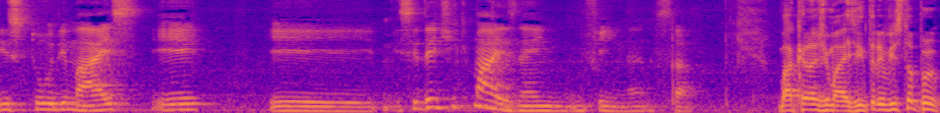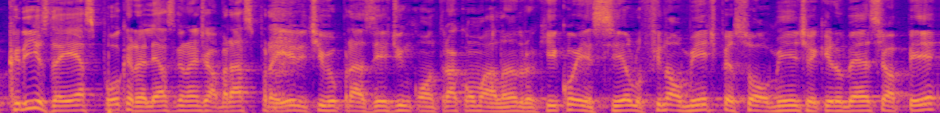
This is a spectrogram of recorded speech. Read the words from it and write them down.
estude mais e, e, e se dedique mais, né? Enfim, né? Nessa, Bacana demais. Entrevista pro Cris da ES Poker, aliás, grande abraço para ele. Tive o prazer de encontrar com o malandro aqui, conhecê-lo finalmente, pessoalmente, aqui no BSOP. Uh,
